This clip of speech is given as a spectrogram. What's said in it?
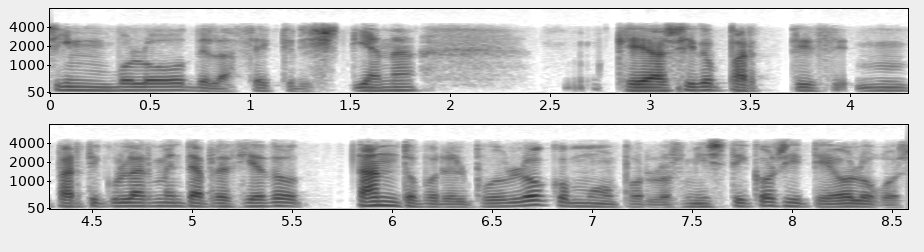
símbolo de la fe cristiana que ha sido particularmente apreciado tanto por el pueblo como por los místicos y teólogos,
